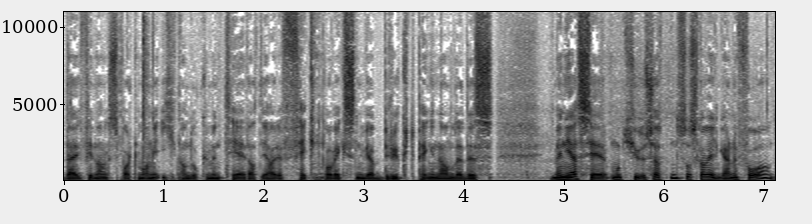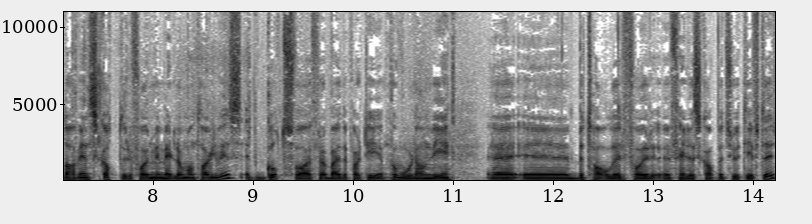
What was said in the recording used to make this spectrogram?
der Finansdepartementet ikke kan dokumentere at de har effekt på veksten. Vi har brukt pengene annerledes. Men jeg ser mot 2017 så skal velgerne få, da har vi en skattereform imellom antageligvis, et godt svar fra Arbeiderpartiet på hvordan vi betaler for fellesskapets utgifter.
